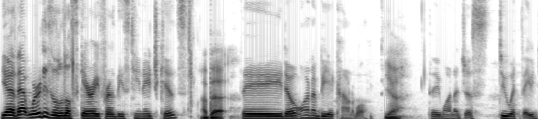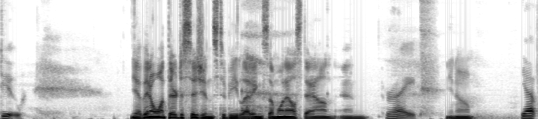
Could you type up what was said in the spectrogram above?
Yeah, that word is a little scary for these teenage kids. i bet They don't want to be accountable. yeah They want to just do what they do. yeah they don't want their decisions to be letting someone else down and Right. you know Yep.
